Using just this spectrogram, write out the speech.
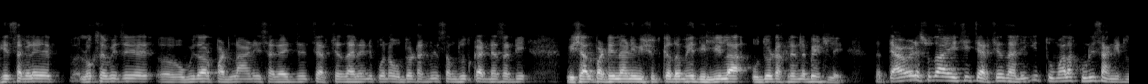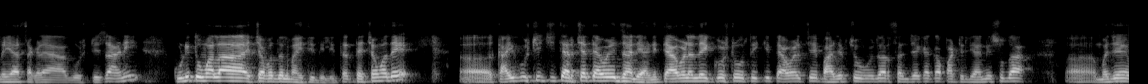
हे सगळे लोकसभेचे उमेदवार पडला आणि सगळ्यांची चर्चा झाली आणि पुन्हा उद्धव ठाकरे समजूत काढण्यासाठी विशाल पाटील आणि विश्वत कदम हे दिल्लीला उद्धव ठाकरेंना भेटले. तर त्यावेळेस सुद्धा याची चर्चा झाली की तुम्हाला कुणी सांगितलं या सगळ्या गोष्टीचं आणि कुणी तुम्हाला याच्याबद्दल माहिती दिली? तर त्याच्यामध्ये काही गोष्टीची चर्चा त्यावेळी झाली आणि त्यावेळेला एक गोष्ट होती की त्यावेळेचे भाजपचे उमेदवार संजय काका पाटील यांनी सुद्धा म्हणजे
